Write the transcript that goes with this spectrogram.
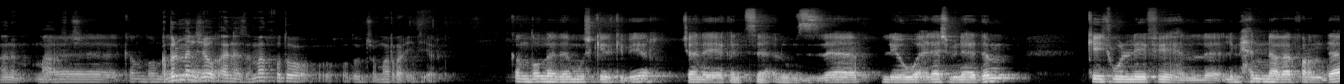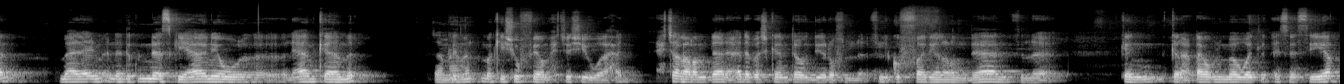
أنا ما عرفتش. آه، كنظن قبل ما نجاوب أنا زعما خذوا خذوا نتوما الرأي ديالكم. كنظن هذا مشكل كبير. حتى انايا كنتسائلوا بزاف اللي هو علاش بنادم كيتولي فيه ال- المحنة غير في رمضان مع العلم أن دوك الناس كيعانيوا العام كامل. تماما. ما كيشوف فيهم حتى شي واحد. حتى لرمضان عاد باش كنبداو نديرو في ال- في القفه ديال رمضان في كنعطيوهم المواد الأساسية.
